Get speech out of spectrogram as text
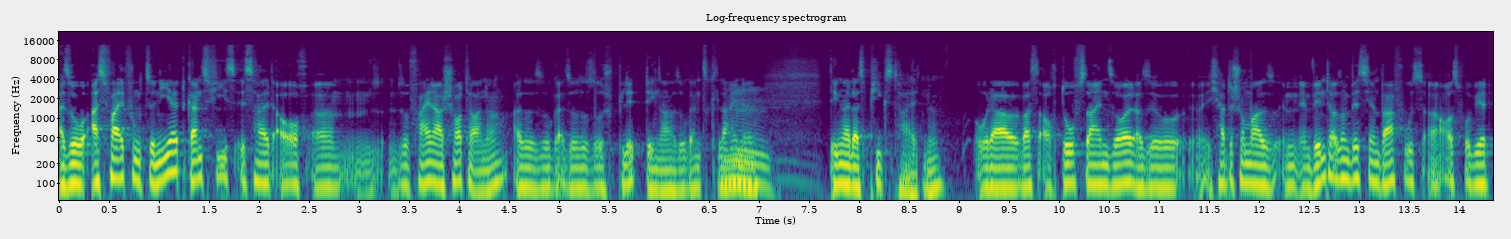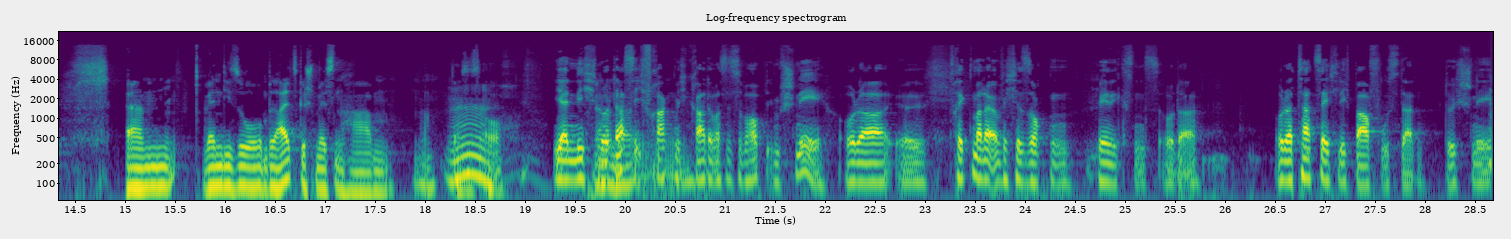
also Asphalt funktioniert. Ganz fies ist halt auch ähm, so, so feiner Schotter, ne? Also so, also so Split-Dinger, so ganz kleine Dinger, das piekst halt, ne? Oder was auch doof sein soll, also äh, ich hatte schon mal im, im Winter so ein bisschen barfuß äh, ausprobiert, ähm, wenn die so Salz geschmissen haben. Ne? Das ist auch Ja, nicht nur Ja, das. na, Ich frage mich gerade, was ist überhaupt im Schnee? Oder äh, trägt man da irgendwelche Socken wenigstens? Oder, oder tatsächlich barfuß dann durch Schnee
